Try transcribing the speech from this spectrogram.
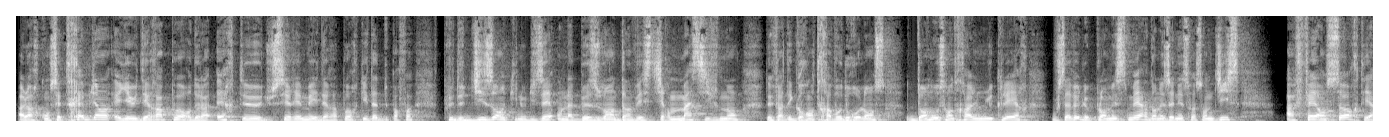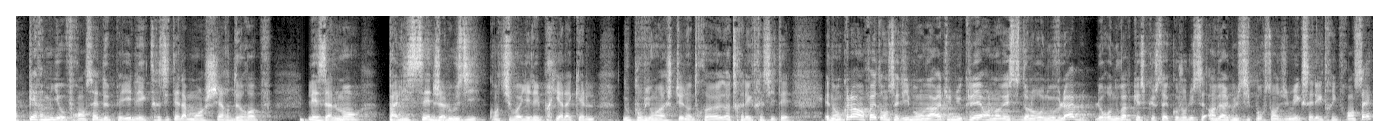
Alors qu'on sait très bien, et il y a eu des rapports de la RTE, du CRME, des rapports qui datent de parfois plus de 10 ans, qui nous disaient on a besoin d'investir massivement, de faire des grands travaux de relance dans nos centrales nucléaires. Vous savez, le plan Mesmer dans les années 70 a fait en sorte et a permis aux Français de payer l'électricité la moins chère d'Europe. Les Allemands pâlissaient de jalousie quand ils voyaient les prix à laquelle nous pouvions acheter notre, notre électricité. Et donc là, en fait, on s'est dit, bon, on arrête le nucléaire, on investit dans le renouvelable. Le renouvelable, qu'est-ce que c'est qu'aujourd'hui? C'est 1,6% du mix électrique français.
